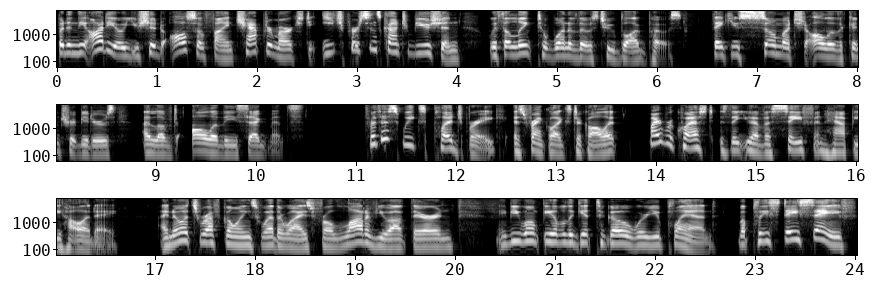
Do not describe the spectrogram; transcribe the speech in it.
but in the audio, you should also find chapter marks to each person's contribution with a link to one of those two blog posts. Thank you so much to all of the contributors. I loved all of these segments. For this week's pledge break, as Frank likes to call it, my request is that you have a safe and happy holiday. I know it's rough goings weather-wise for a lot of you out there, and maybe you won't be able to get to go where you planned. But please stay safe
